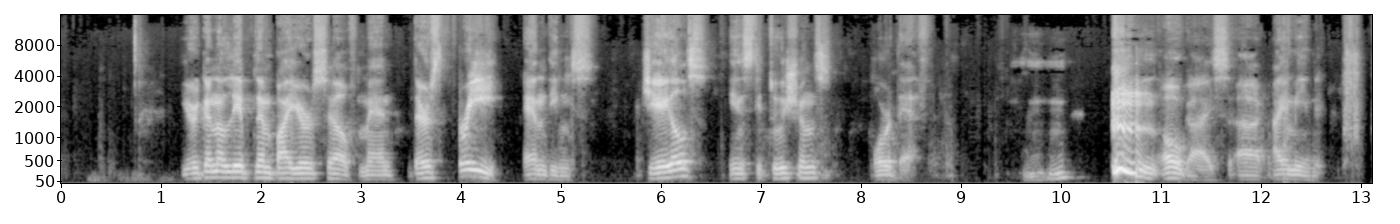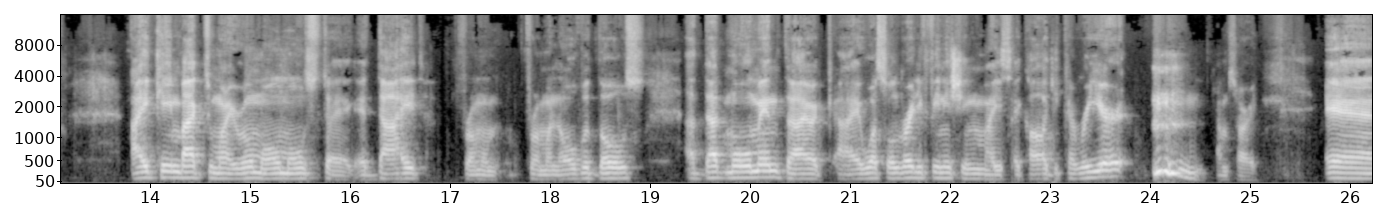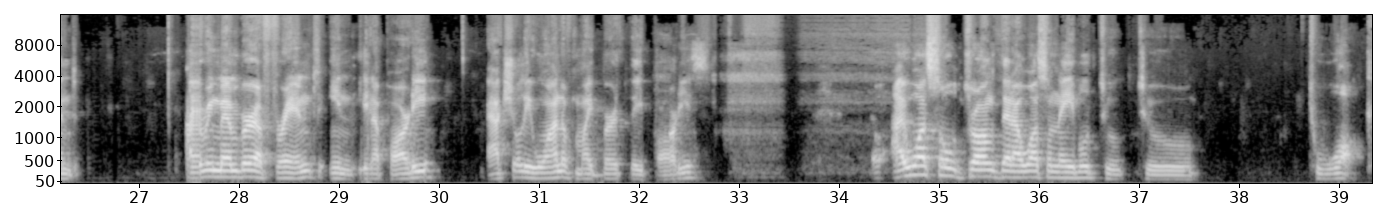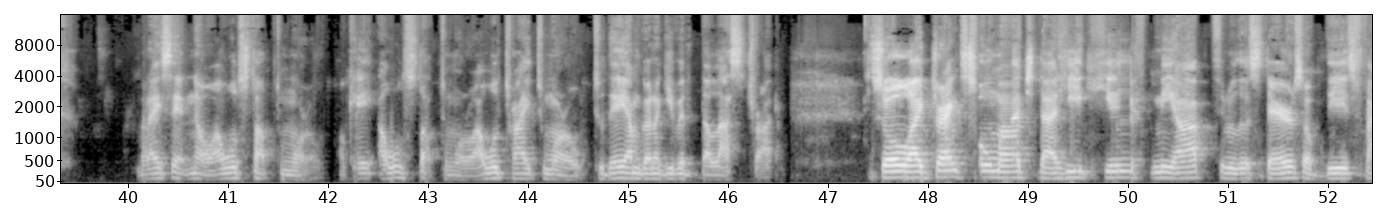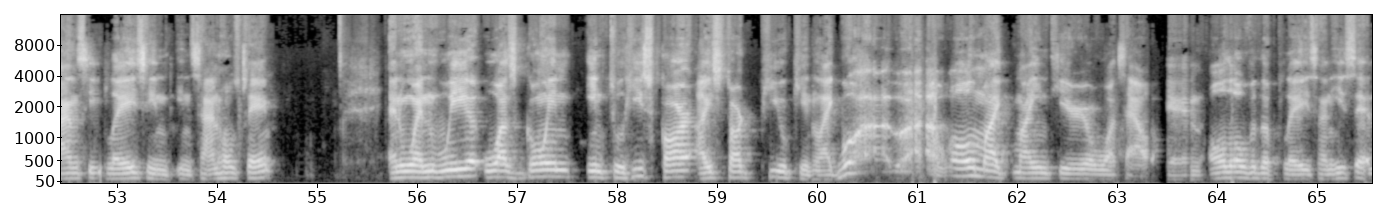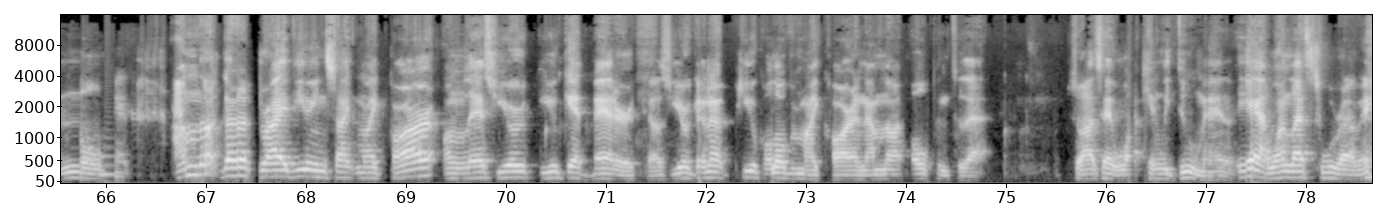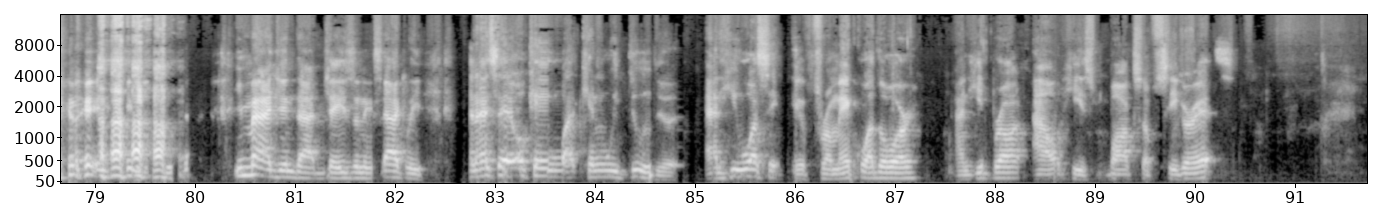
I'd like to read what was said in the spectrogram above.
you're going to live them by yourself, man. There's three endings jails, institutions, or death. Mm-hmm. oh, guys, uh, I mean, I came back to my room almost uh, died from from an overdose. At that moment, I, I was already finishing my psychology career. I'm sorry, and I remember a friend in in a party, actually one of my birthday parties. I was so drunk that I wasn't able to to to walk but I said, no, I will stop tomorrow. Okay. I will stop tomorrow. I will try tomorrow. Today, I'm to give it the last try. So I drank so much that he, he lifted me up through the stairs of this fancy place in, in San Jose. And when we was going into his car, I start puking like all my my interior was out and all over the place. And he said, "No, man, I'm not gonna drive you inside my car unless you're you get better because you're gonna puke all over my car and I'm not open to that. So I said, What can we do, man? Yeah, one last tour, man. Imagine that, Jason, exactly. And I said, Okay, what can we do, dude? And he was eh, from Ecuador and he brought out his box of cigarettes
